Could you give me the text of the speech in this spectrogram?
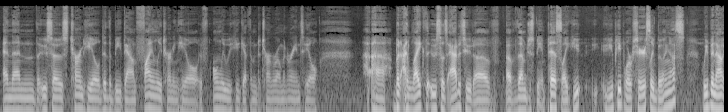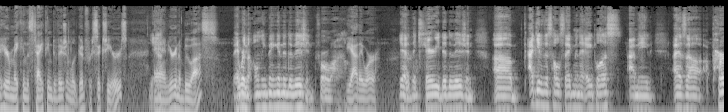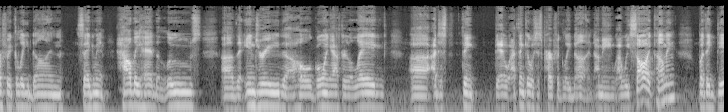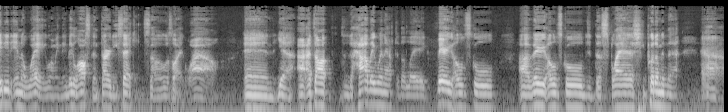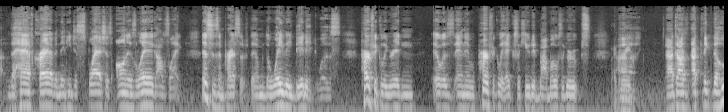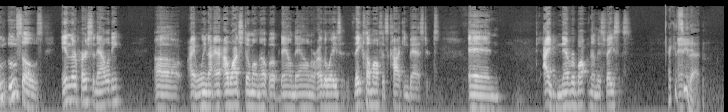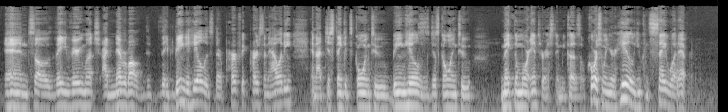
and then the Usos turned heel, did the beatdown, finally turning heel. If only we could get them to turn Roman Reigns heel. Uh, but I like the Usos' attitude of of them just being pissed. Like you, you people are seriously booing us. We've been out here making this tag team division look good for six years, yeah. and you're going to boo us. They were the only thing in the division for a while. Yeah, they were. Yeah, they carried the division. Um, I give this whole segment an A plus. I mean, as a perfectly done segment. How they had to lose, uh, the injury, the whole going after the leg. Uh, I just think I think it was just perfectly done. I mean, uh, we saw it coming, but they did it in a way. I mean, they lost in 30 seconds, so it was like, wow. And yeah, I, I thought how they went after the leg, very old school, uh, very old school. The splash, he put him in the uh, the half crab and then he just splashes on his leg. I was like, this is impressive. The, the way they did it was perfectly written. It was and it was perfectly executed by both the groups. Agreed. Uh, I I think the Usos in their personality. Uh, I when I, I watched them on Up Up Down Down or other ways, they come off as cocky bastards, and I never bought them as faces. I can and, see that and so they very much I never bought the, being a heel is their perfect personality, and I just think it's going to being heels is just going to make them more interesting because of course when you're heel you can say whatever,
